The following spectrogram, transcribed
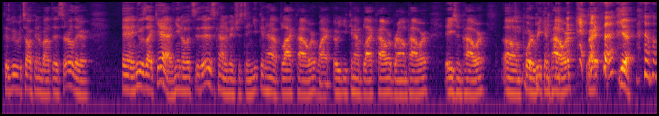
because we were talking about this earlier, and he was like, "Yeah, you know, it's it is kind of interesting. You can have black power, white, or you can have black power, brown power, Asian power, um, Puerto Rican power, right? Like the, Yeah.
